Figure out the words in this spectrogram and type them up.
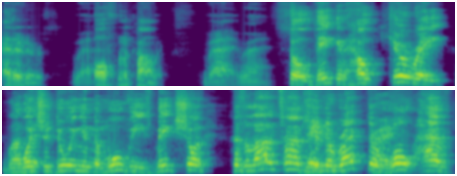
editors, right, all from the comics right, right. so they can help curate Well, what the- you're doing in the movies. Make sure because a lot of times They your director right. won't have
